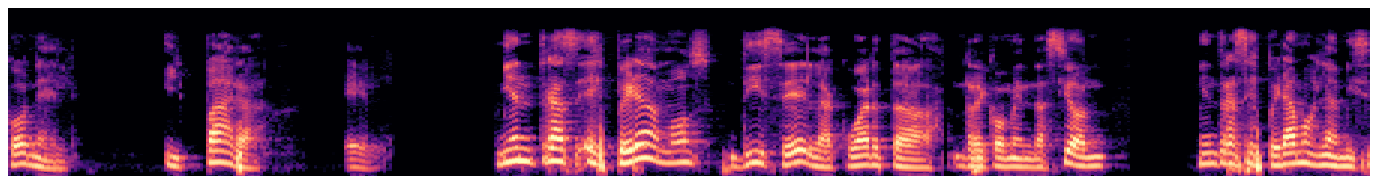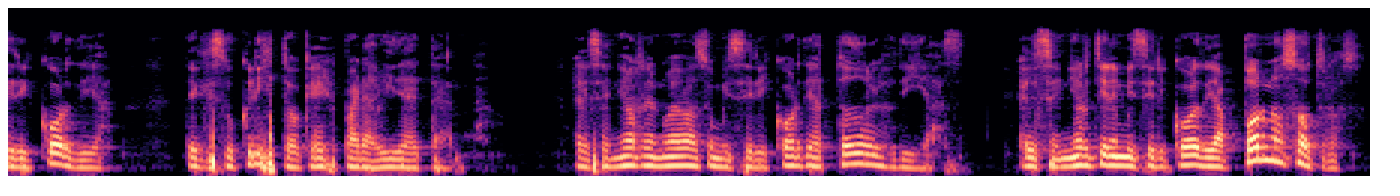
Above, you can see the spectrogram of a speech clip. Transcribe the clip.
con Él y para Él. Mientras esperamos, dice la cuarta recomendación, mientras esperamos la misericordia de Jesucristo que es para vida eterna. El Señor renueva su misericordia todos los días. El Señor tiene misericordia por nosotros.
